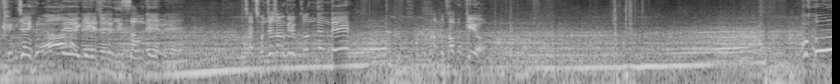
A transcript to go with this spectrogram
굉장히 흥분되게 아. 해주는 이 사운드거든요. 자 전자장비를 껐는데 한번 가볼게요. 오호!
